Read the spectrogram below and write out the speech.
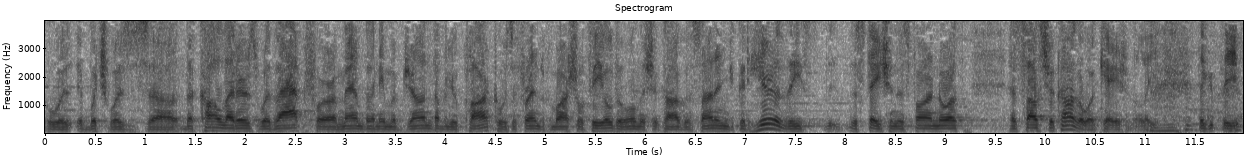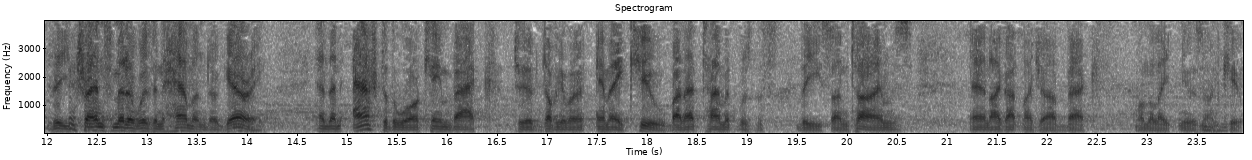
who was, which was, uh, the call letters were that for a man by the name of John W. Clark, who was a friend of Marshall Field, who owned the Chicago Sun, and you could hear the, the station as far north as South Chicago occasionally. the, the, the transmitter was in Hammond or Gary. And then after the war came back to WMAQ. By that time it was the, the Sun Times, and I got my job back on the late news on Q.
